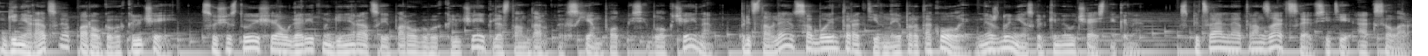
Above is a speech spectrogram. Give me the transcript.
Генерация пороговых ключей. Существующие алгоритмы генерации пороговых ключей для стандартных схем подписи блокчейна представляют собой интерактивные протоколы между несколькими участниками. Специальная транзакция в сети Axelar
